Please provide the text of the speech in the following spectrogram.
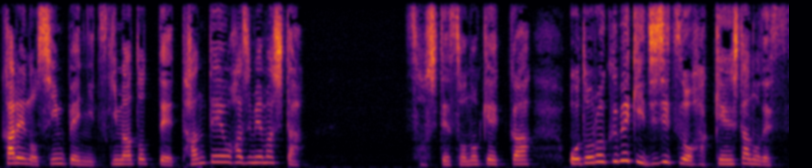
彼の身辺につきまとって探偵を始めました。そしてその結果、驚くべき事実を発見したのです。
